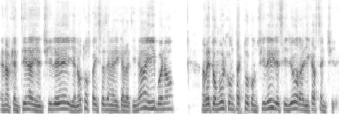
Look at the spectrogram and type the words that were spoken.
en Argentina y en Chile y en otros países de América Latina y bueno, retomó el contacto con Chile y decidió radicarse en Chile.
